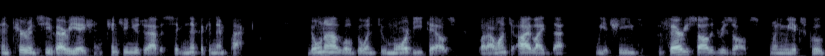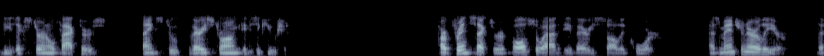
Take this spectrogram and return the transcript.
and currency variation continue to have a significant impact. Donald will go into more details, but I want to highlight that we achieved very solid results when we exclude these external factors, thanks to very strong execution. Our print sector also had a very solid quarter. As mentioned earlier, the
